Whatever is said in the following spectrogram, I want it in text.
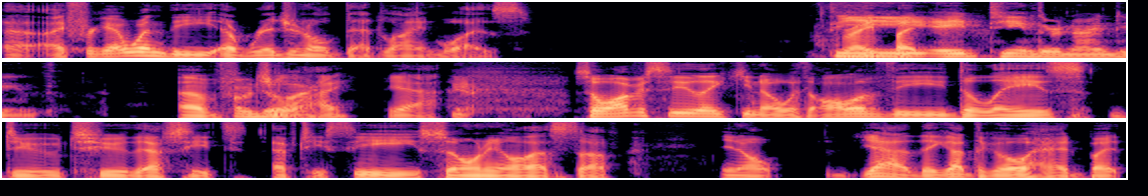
uh, i forget when the original deadline was The Right, but- 18th or 19th. of, Of July. July. Yeah. Yeah. So obviously, like you know, with all of the delays due to the FC, FTC, Sony, all that stuff, you know, yeah, they got the go ahead, but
